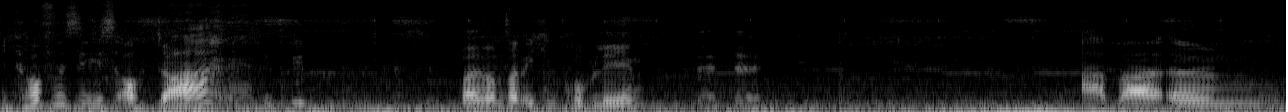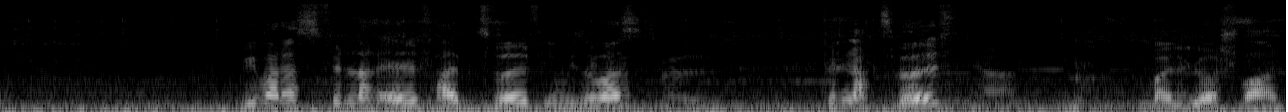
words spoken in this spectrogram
Ich hoffe, sie ist auch da, weil sonst habe ich ein Problem. Aber ähm, wie war das? Viertel nach elf, halb zwölf, irgendwie sowas? Viertel nach zwölf? Ja. Mein lieber Schwan.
